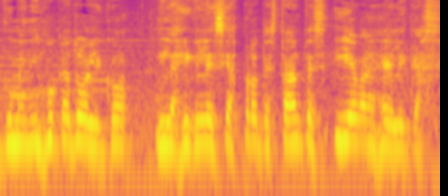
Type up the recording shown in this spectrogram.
ecumenismo católico y las iglesias protestantes y evangélicas.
